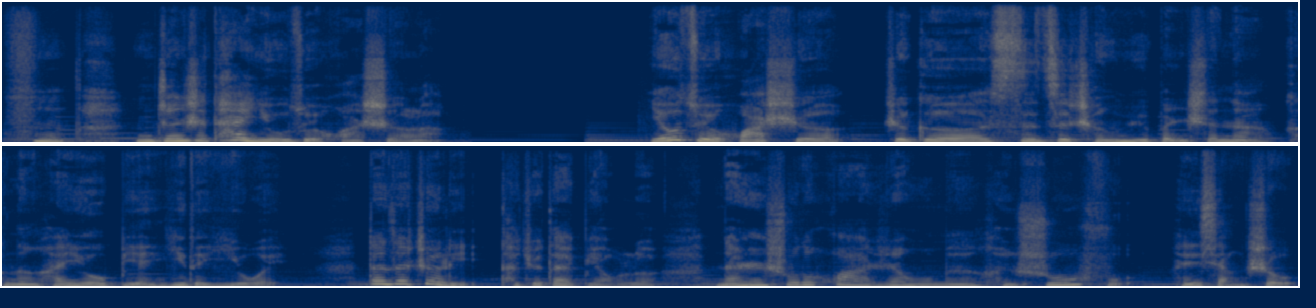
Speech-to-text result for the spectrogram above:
哼，你真是太油嘴滑舌了。”油嘴滑舌这个四字成语本身呢，可能含有贬义的意味，但在这里，它却代表了男人说的话让我们很舒服、很享受。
